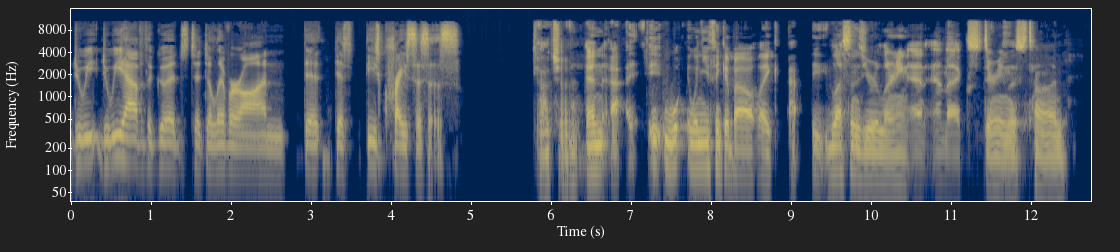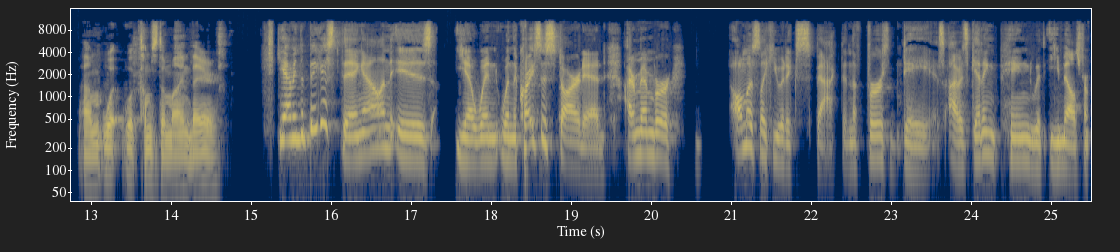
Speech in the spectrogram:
do we do we have the goods to deliver on the, this these crises? Gotcha. And uh, it, w- when you think about like lessons you were learning at Amex during this time, um, what what comes to mind there? Yeah, I mean the biggest thing, Alan, is you know, when when the crisis started, I remember almost like you would expect in the first days, I was getting pinged with emails from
